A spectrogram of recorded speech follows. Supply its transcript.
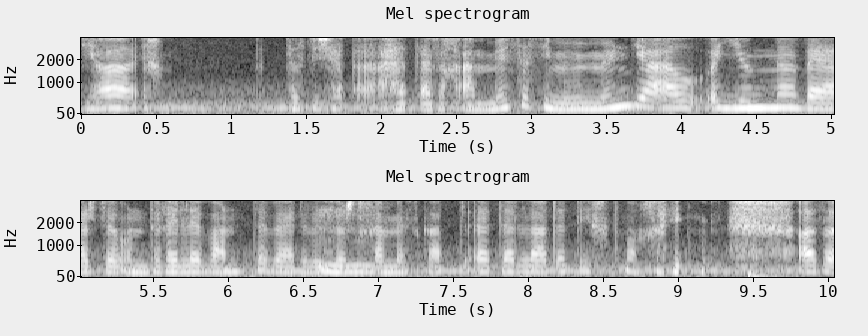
ja, ich das ist, äh, hat einfach auch müssen sein. Wir müssen ja auch jünger werden und relevanter werden, weil mhm. sonst können wir es gerade äh, den Laden dicht machen. also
